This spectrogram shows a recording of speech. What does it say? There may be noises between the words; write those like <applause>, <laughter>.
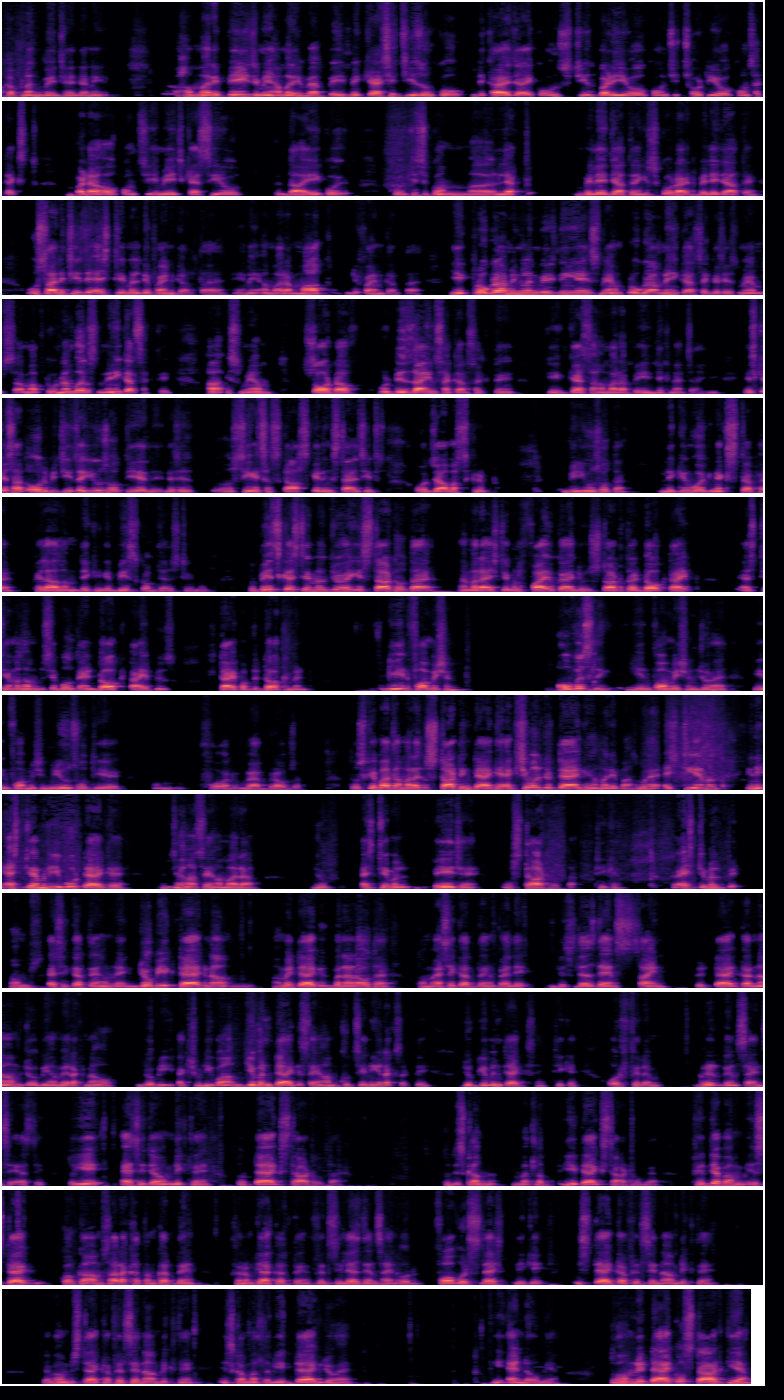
Markup language है यानी हमारे पेज में हमारे वेब पेज में कैसी चीज़ों को दिखाया जाए कौन सी चीज़ बड़ी हो कौन सी छोटी हो कौन सा टेक्स्ट बड़ा हो कौन सी इमेज कैसी हो दाई को, को किसी को हम लेफ़्ट पे ले जाते हैं किसी को राइट पे ले जाते हैं वो सारी चीज़ें एच डिफाइन करता है यानी हमारा मार्क डिफाइन करता है। ये एक प्रोग्रामिंग लैंग्वेज नहीं है इसमें हम प्रोग्राम नहीं कर सकते इसमें हम सम अप टू नंबर्स नहीं कर सकते। हाँ इसमें हम सॉर्ट ऑफ़ वो डिज़ाइन सा कर सकते हैं कि कैसा हमारा पेज दिखना चाहिए। इसके साथ और भी चीज़ें यूज़ होती है, जैसे सी एस एस का स्केलिंग स्टाइल शीट और जावा स्क्रिप्ट भी यूज़ होता है, लेकिन वो एक नेक्स्ट स्टेप है, फ़िलहाल हम देखेंगे बेसिक ऑफ़ द एच तो बेसिक एच जो है, ये स्टार्ट होता है, हमारा एच फाइव का है, जो स्टार्ट होता है डॉक टाइप एच हम इसे बोलते हैं doc type is type of the document ये इंफॉर्मेशन ऑब्वियसली ये इंफॉर्मेशन जो है इंफॉर्मेशन यूज़ होती है फॉर वेब ब्राउज़र तो उसके बाद हमारा जो स्टार्टिंग टैग है एक्चुअल जो टैग है हमारे पास, वो है एच यानी एच ही वो टैग है, जहाँ से हमारा जो एच पेज है, वो स्टार्ट होता है, ठीक है? तो एच पे हम ऐसे करते हैं, हमने जो भी एक टैग ना, हमें टैग बनाना होता है तो हम ऐसे करते हैं, पहले दिस लेस देन साइन फिर टैग का नाम जो भी हमें रखना हो, जो भी एक्चुअली वहाँ गिवन टैग से हम खुद से नहीं रख सकते, जो गिवन टैग से ठीक है? और फिर हम ग्रेटर देन साइन से ऐसे तो ये ऐसे जब हम लिखते हैं तो टैग स्टार्ट होता है। तो जिसका मतलब ये टैग स्टार्ट हो गया। फिर जब हम इस टैग का काम सारा खत्म करते हैं, फिर हम क्या करते हैं? फिर से लेस देन साइन और फॉरवर्ड स्लैश लिखे। इस टैग का फिर से नाम लिखते हैं। जब हम इस टैग का फिर से नाम लिखते हैं, इसका मतलब ये टैग जो है, ये एंड हो गया। तो हमने टैग को स्टार्ट किया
